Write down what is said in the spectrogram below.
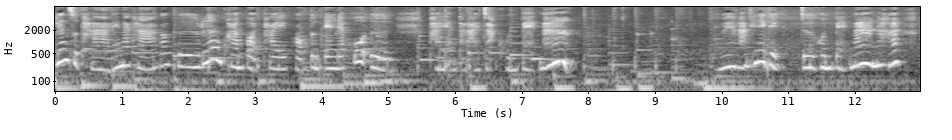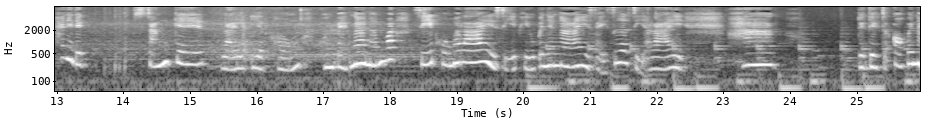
เรื่องสุดท้ายนะคะก็คือเรื่องความปลอดภัยของตนเองและผู้อื่น ภัยอันตรายจากคนแปลกหน้า เวลาที่เด็กๆเจอคนแปลกหน้านะคะ ให้เด็กๆ สังเกตรายละเอียดของคนแปลกหน้านั้นว่า สีผมอะไร สีผิวเป็นยังไง ใส่เสื้อสีอะไร หากเด็กๆจะออกไปไหน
